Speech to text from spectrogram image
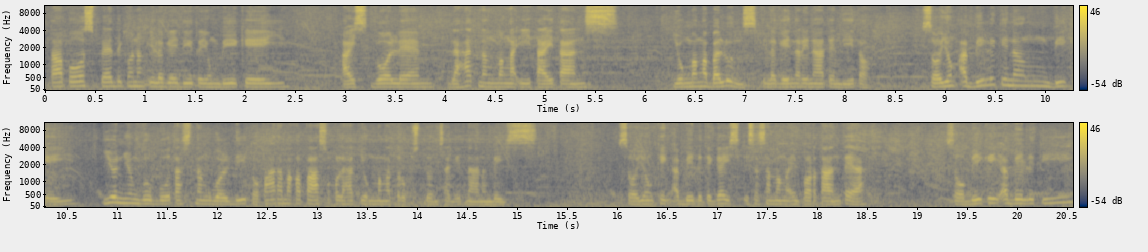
Tapos pwede ko nang ilagay dito yung BK, Ice Golem, lahat ng mga E-Titans, yung mga balloons, ilagay na rin natin dito. So yung ability ng BK, yun yung bubutas ng wall dito para makapasok lahat yung mga troops doon sa gitna ng base. So yung King ability guys, isa sa mga importante ah. So BK ability,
